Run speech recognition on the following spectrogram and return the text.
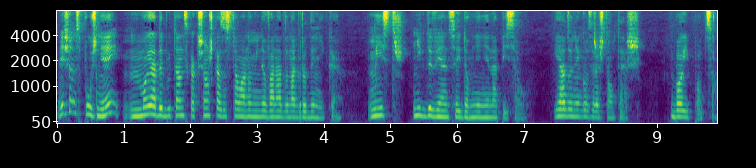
Miesiąc później moja debiutancka książka została nominowana do nagrody Nike. Mistrz nigdy więcej do mnie nie napisał. Ja do niego zresztą też. Bo i po co?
